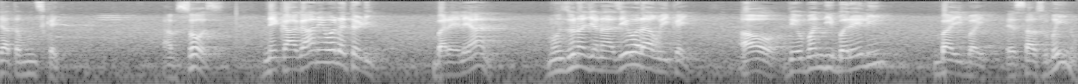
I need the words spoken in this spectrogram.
شاته مونږ کوي افسوس نکاګانې ولا تړي بریلیان منځونه جنازې ولا هغوی کوي او دیوبندي بریلی بای بای احساسو بای نو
